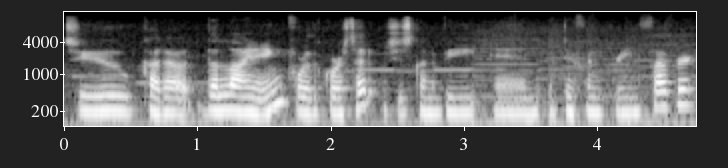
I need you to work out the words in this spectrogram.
to cut out the lining for the corset, which is going to be in a different green fabric.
